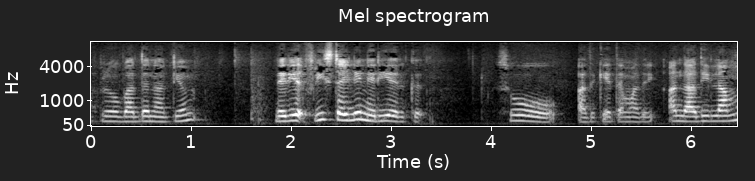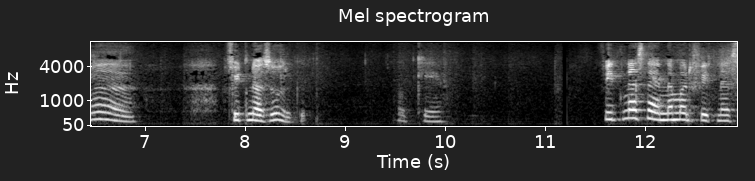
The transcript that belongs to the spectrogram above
அப்புறம் பரதநாட்டியம். நிறைய ஃப்ரீ ஸ்டைலே நிறைய இருக்குது ஸோ அதுக்கேற்ற மாதிரி. அந்த அது இல்லாமல் ஃபிட்னஸும் இருக்குது ஓகே ஃபிட்னஸ்னால் என்ன மாதிரி ஃபிட்னஸ்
